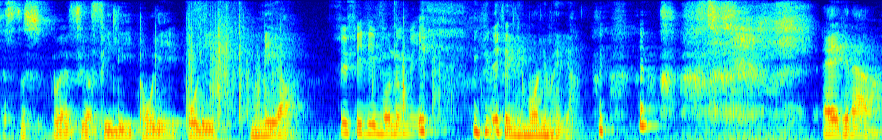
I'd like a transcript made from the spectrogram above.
Dass das äh, für viele Poly, Polymer, Für viele Monomere. für viele Monomer. äh, genau.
